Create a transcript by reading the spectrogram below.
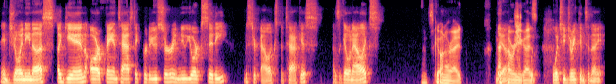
And joining us again, our fantastic producer in New York City, Mr. Alex Batakis. How's it going, Alex? It's going all right. Yeah. How are you guys? What, what you drinking tonight?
